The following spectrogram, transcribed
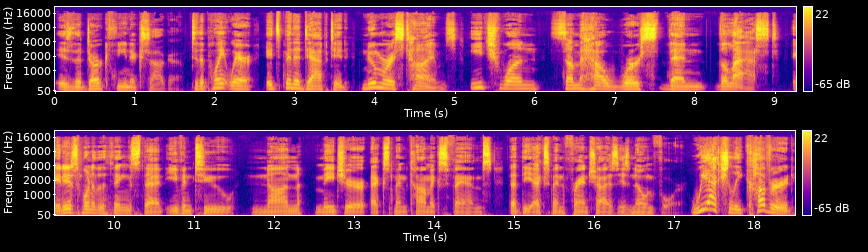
is the Dark Phoenix saga, to the point where it's been adapted numerous times, each one somehow worse than the last. It is one of the things that even to non-major X-Men comics fans that the X-Men franchise is known for. We actually covered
